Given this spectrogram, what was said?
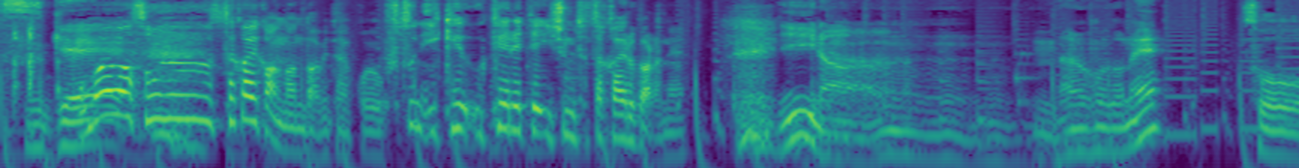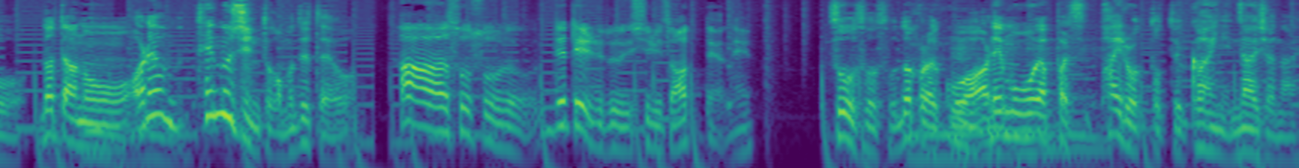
すげえ。お前はそういう世界観なんだ、みたいな、こう、普通に受け、受け入れて一緒に戦えるからね。いいなうんうんうん。なるほどね。そう。だってあの、あれ、テムジンとかも出たよ。ああ、そうそう。出てるシリーズあったよね。そうそうそう。だからこう、うんあれもやっぱりパイロットっていう概念ないじゃない？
